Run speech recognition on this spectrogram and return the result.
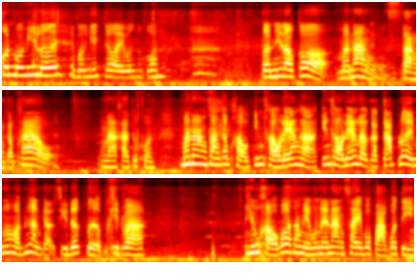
คนบ่มีเลย เบิ่งยายจอยเบิ่งทุกคนต อนนี้เราก็มานั่งสั่งกับข้าวนะคะ ทุกคนมานั่งสั่งกับเขากินเขาแรงค่ะ กินเขาแรงแล้วก็กลับเลยเมื่อหอดเฮือนกับสีเด็กเติบคิดว่า หิวเขาวบ่ทางนี้บางในนั่งใส่บ่ปากบ่ติง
